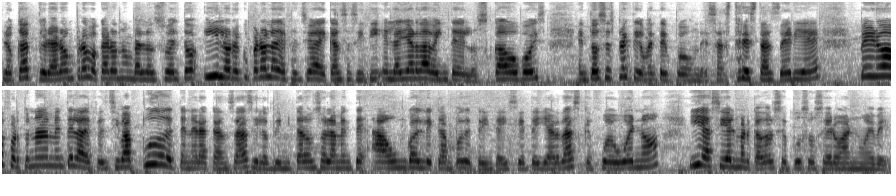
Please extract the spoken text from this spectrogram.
lo capturaron, provocaron un balón suelto y lo recuperó la defensiva de Kansas City en la yarda 20 de los Cowboys. Entonces prácticamente fue un desastre esta serie, pero afortunadamente la defensiva pudo detener a Kansas y los limitaron solamente a un gol de campo de 37 yardas que fue bueno y así el marcador se puso 0 a 9.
